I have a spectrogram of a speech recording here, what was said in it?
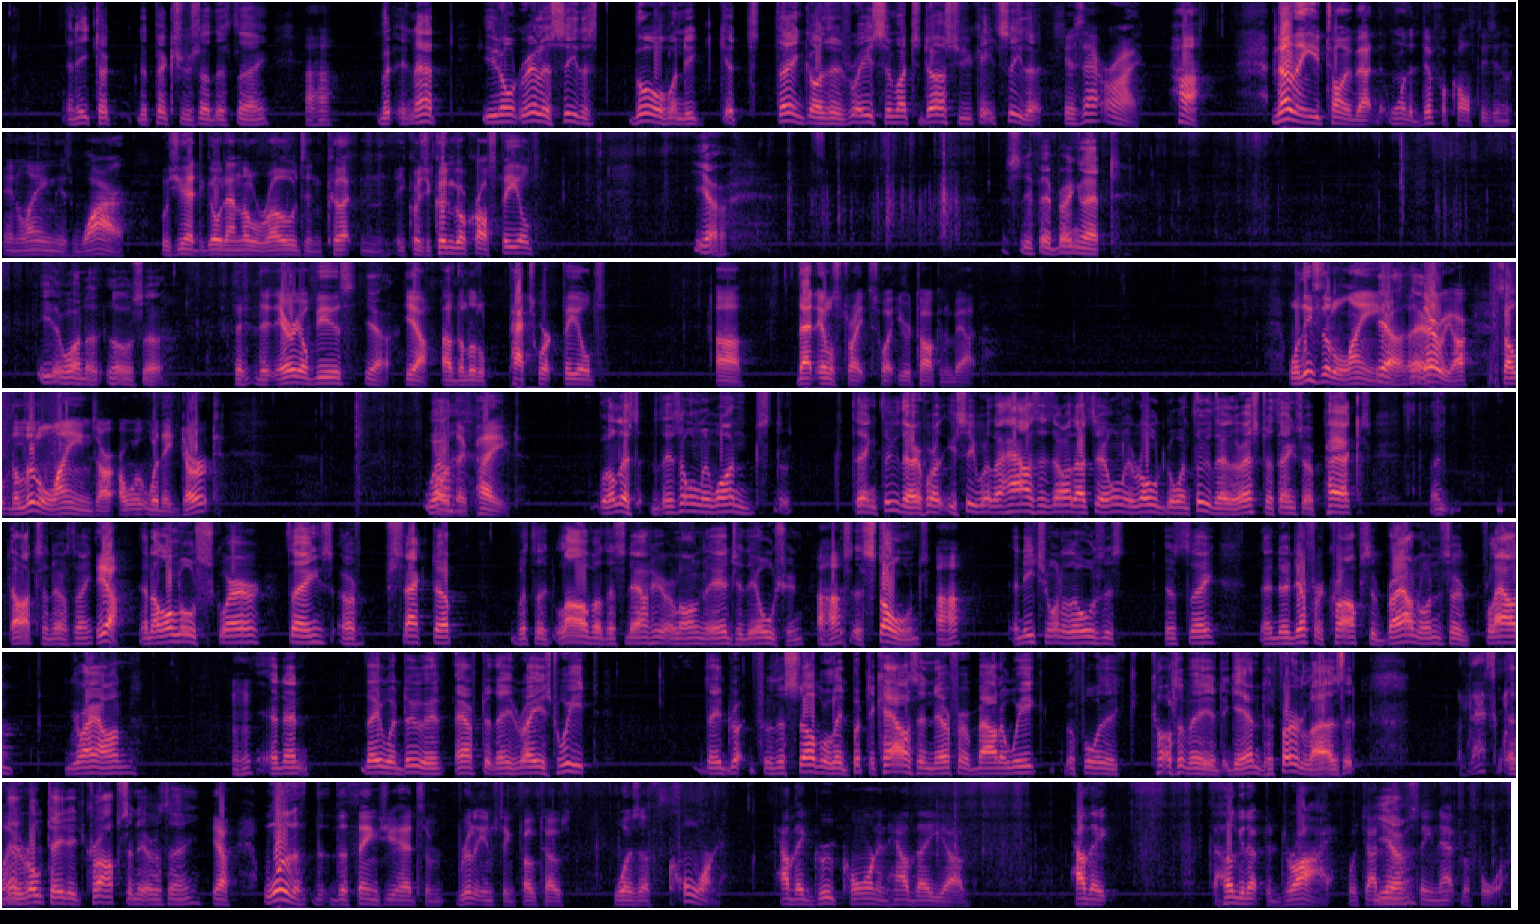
and he took the pictures of the thing. Uh huh. But in that, you don't really see the bull when he gets thing because it's raised so much dust you can't see that. Is that right? Huh. Another thing you told me about one of the difficulties in, in laying this wire was you had to go down little roads and cut and because you couldn't go across fields. Yeah. Let's see if they bring that. Either one of those, uh, The, the aerial views, yeah. yeah, of the little patchwork fields. Uh, that illustrates what you were talking about. Well, these little lanes. Yeah, uh, there. there we are. So the little lanes are, are were they dirt or Well, are they paved? well, there's, there's only one st- thing through there where you see where the houses are. That's the only road going through there. The rest of the things are packs and dots and everything. Yeah. And all those square things are stacked up with the lava that's down here along the edge of the ocean. Uh-huh. The stones. Uh huh. and each one of those is is thing, and they're different crops. The brown ones are plowed ground, Mm-hmm. and then they would do it after they raised wheat. They'd for the stubble they'd put the cows in there for about a week before they cultivated again to fertilize it, That's and they rotated crops and everything. Yeah. One of the, the, the things you had some really interesting photos was of corn, how they grew corn and how they uh, how they hung it up to dry, which I'd Yeah. never seen that before.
